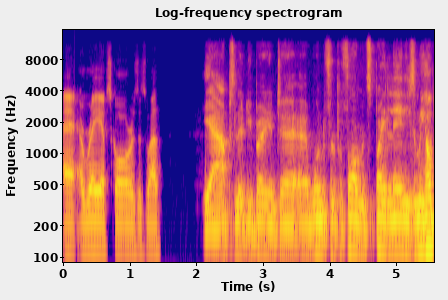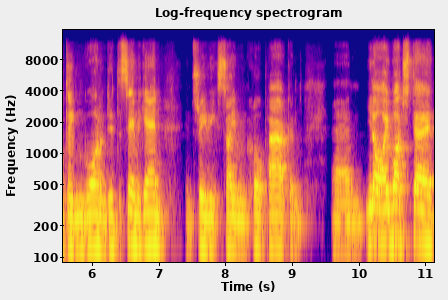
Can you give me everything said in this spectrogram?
uh, array of scores as well. Yeah, absolutely brilliant. Uh, a wonderful performance by the ladies, and we hope they can go on and do the same again in three weeks' time in Croke Park. And um, you know, I watched the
